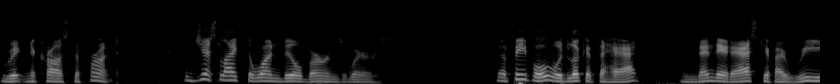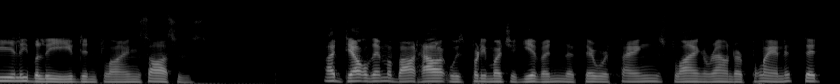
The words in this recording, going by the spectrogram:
written across the front, just like the one Bill Birnes wears. The people would look at the hat and then they'd ask if I really believed in flying saucers. I'd tell them about how it was pretty much a given that there were things flying around our planet that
